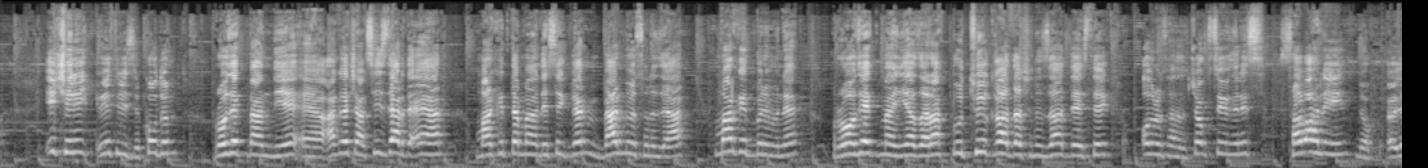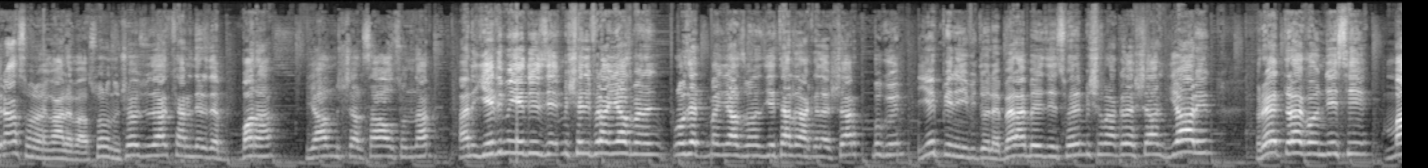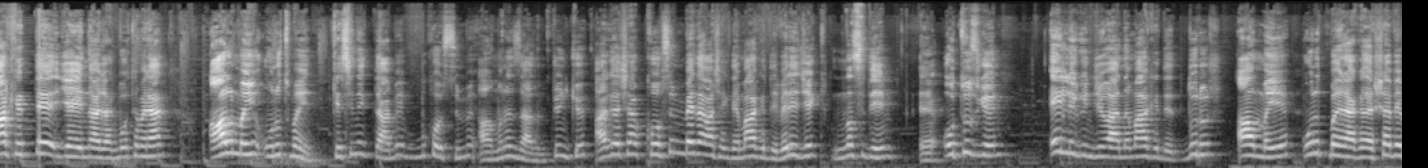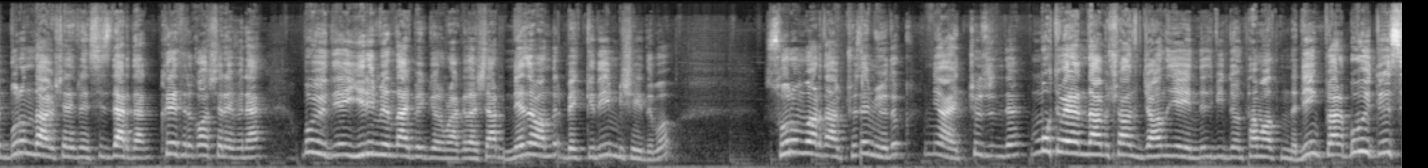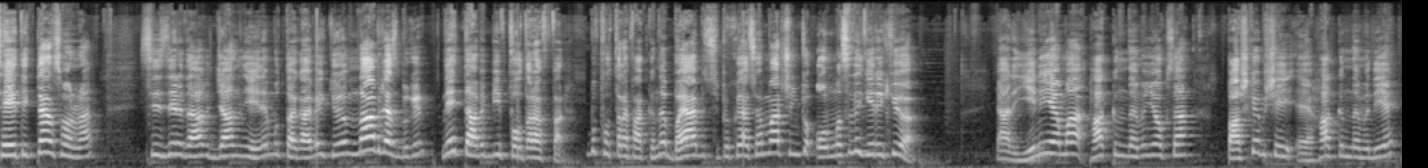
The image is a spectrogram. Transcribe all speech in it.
İçerik üreticisi kodum Rosetman diye. Ee, arkadaşlar sizler de eğer marketten bana destek ver vermiyorsanız eğer market bölümüne Rosetman yazarak bu Türk kardeşinize destek olursanız çok seviniriz. Sabahleyin yok öğleden sonra galiba sorunu çözdüler. Kendileri de bana yazmışlar sağ olsunlar. Hani 7777 falan yazmanız, Rosetman yazmanız yeterli arkadaşlar. Bugün yepyeni bir video ile beraberiz diye söylemişim arkadaşlar. Yarın Red Dragon Jesse markette yayınlanacak muhtemelen. Almayı unutmayın. Kesinlikle abi bu kostümü almanız lazım. Çünkü arkadaşlar kostüm bedava şekilde markete verecek. Nasıl diyeyim? Ee, 30 gün 50 gün civarında markette durur. Almayı unutmayın arkadaşlar ve bunun da bir şerefine sizlerden Creator Code şerefine bu videoya 20 bin like bekliyorum arkadaşlar. Ne zamandır beklediğim bir şeydi bu. Sorun vardı abi çözemiyorduk. Nihayet çözüldü. Muhtemelen de abi şu an canlı yayında videonun tam altında link var. Bu videoyu seyrettikten sonra sizleri de abi canlı yayına mutlaka bekliyorum. Ne yapacağız bugün? Net abi bir fotoğraf var. Bu fotoğraf hakkında bayağı bir spekülasyon var çünkü olması da gerekiyor. Yani yeni yama hakkında mı yoksa başka bir şey e, hakkında mı diye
